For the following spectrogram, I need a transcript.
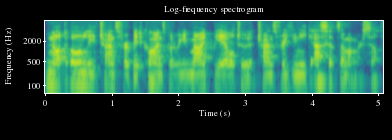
not only transfer bitcoins, but we might be able to transfer unique assets among ourselves.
